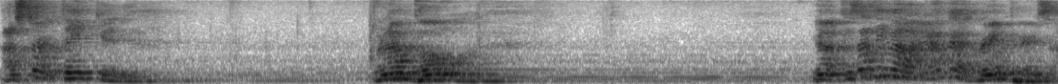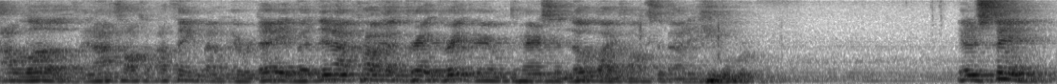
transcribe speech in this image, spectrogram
I start thinking, when I'm gone, you know, because I think about I've got grandparents I love, and I talk, I think about them every day. But then I've probably got great great grandparents that nobody talks about anymore. You understand?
